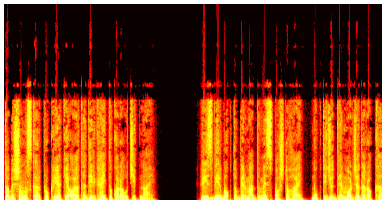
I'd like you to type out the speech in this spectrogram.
তবে সংস্কার প্রক্রিয়াকে অযথা দীর্ঘায়িত করা উচিত নয়। রিজবির বক্তব্যের মাধ্যমে স্পষ্ট হয়, মুক্তিযুদ্ধের মর্যাদা রক্ষা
